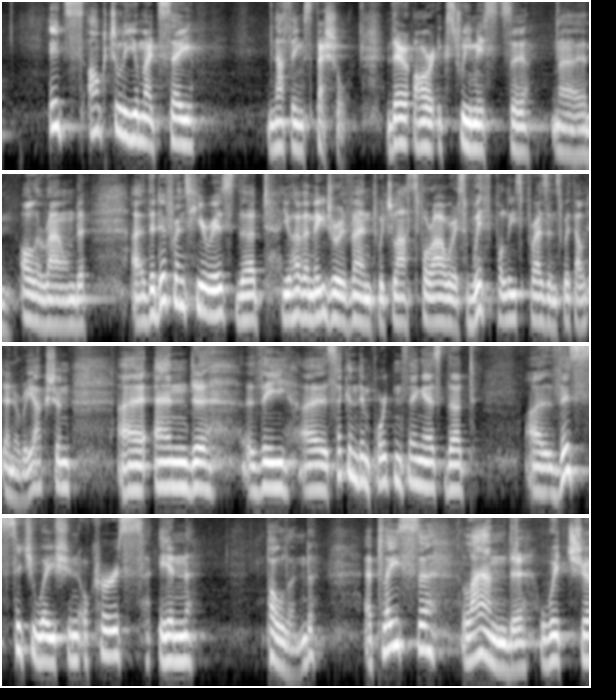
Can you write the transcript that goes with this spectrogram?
it's actually, you might say, nothing special. There are extremists uh, uh, all around. Uh, the difference here is that you have a major event which lasts four hours with police presence without any reaction. Uh, and uh, the uh, second important thing is that this situation occurs in Poland, a place, land which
